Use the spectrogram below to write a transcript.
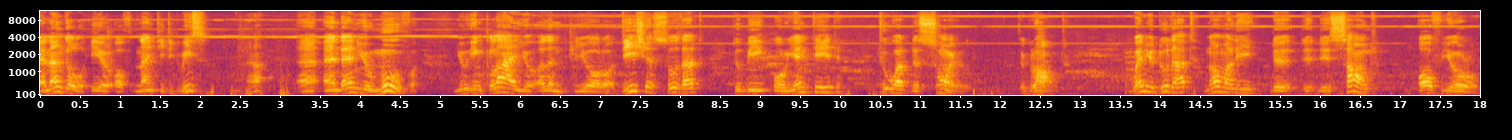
an angle here of 90 degrees, uh, uh, and then you move, you incline your, your dish so that to be oriented toward the soil, the ground. When you do that, normally the, the, the sound of your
